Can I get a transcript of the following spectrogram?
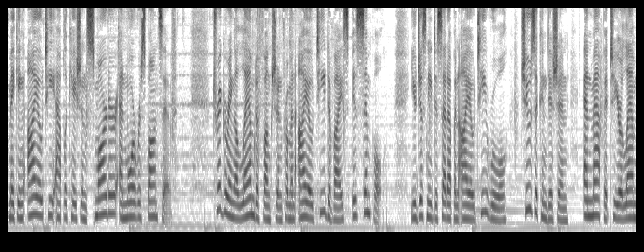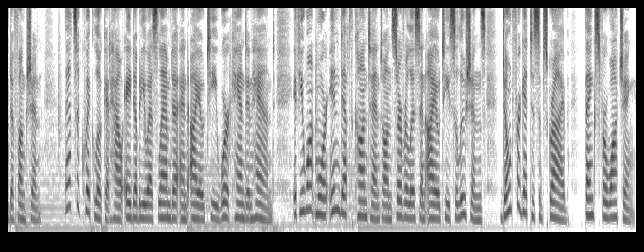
making IoT applications smarter and more responsive. Triggering a Lambda function from an IoT device is simple. You just need to set up an IoT rule, choose a condition, and map it to your Lambda function. That's a quick look at how AWS Lambda and IoT work hand in hand. If you want more in-depth content on serverless and IoT solutions, don't forget to subscribe. Thanks for watching.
